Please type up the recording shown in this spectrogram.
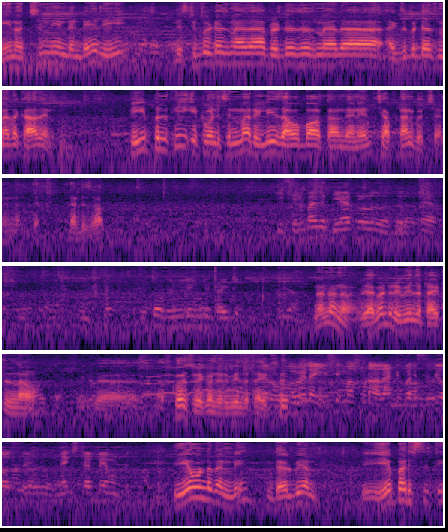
నేను వచ్చింది ఏంటంటే ఇది డిస్ట్రిబ్యూటర్స్ మీద ప్రొడ్యూసర్స్ మీద ఎగ్జిబిటర్స్ మీద కాదండి. పీపుల్కి ఇటువంటి సినిమా రిలీజ్ అవ్వబోతుంది అనేది చెప్పడానికి వచ్చానండి అంతే. That is all the title now of course we're gonna reveal the title ఒకవేళ ఈ సినిమా కూడా అలాంటి పరిస్థితి వస్తే నెక్స్ట్ స్టెప్ ఏముంటుంది? ఏముండదండి. దెల్ బి ఏ పరిస్థితి?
